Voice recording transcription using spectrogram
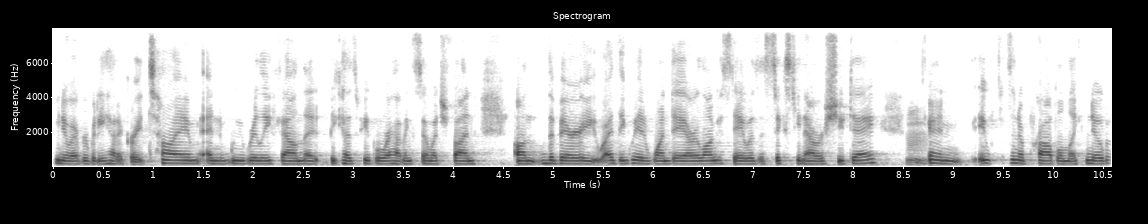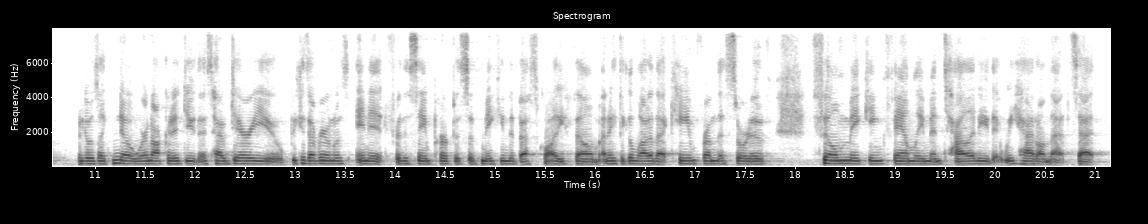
You know everybody had a great time and we really found that because people were having so much fun on the very i think we had one day our longest day was a 16 hour shoot day. Hmm. and it wasn't a problem like nobody was like no we're not going to do this. How dare you? Because everyone was in it for the same purpose of making the best quality film. And i think a lot of that came from this sort of filmmaking family mentality that we had on that set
